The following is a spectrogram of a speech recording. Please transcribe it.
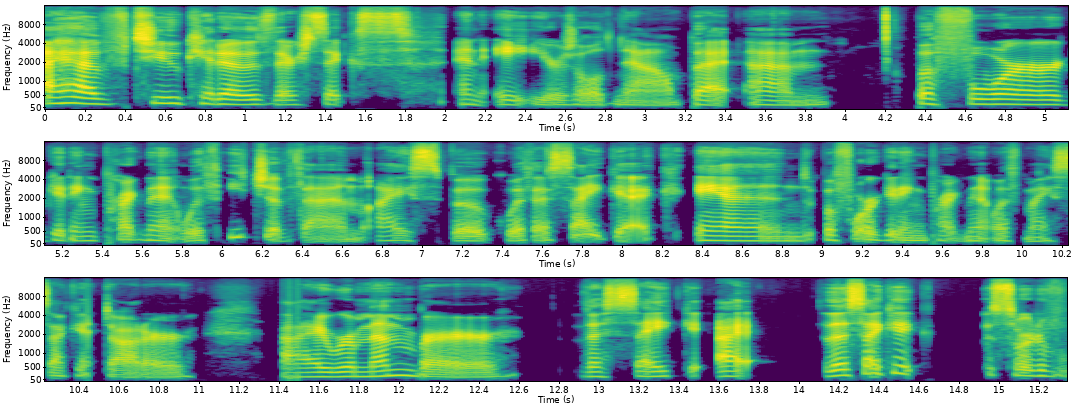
I have two kiddos, they're six and eight years old now, but um, before getting pregnant with each of them, I spoke with a psychic. And before getting pregnant with my second daughter, I remember the psychic, I, the psychic sort of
